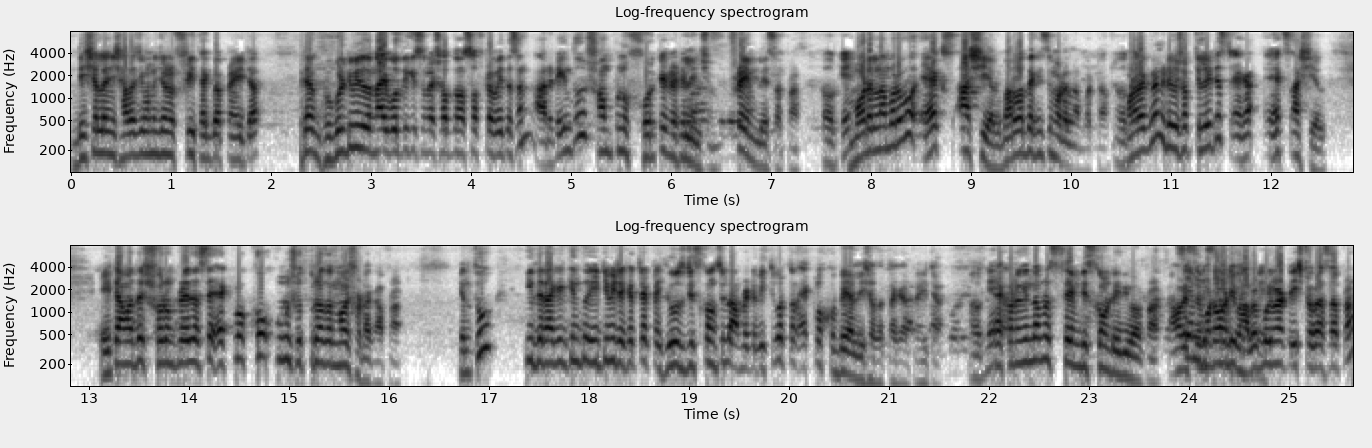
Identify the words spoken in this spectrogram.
ডিজিটাল লাইন সারা জীবনের জন্য ফ্রি থাকবে আপনার এটা এটা গুগল টিভিতে নাই বলতে কিছু না সব ধরনের সফটওয়্যার পেতেছেন। আর এটা কিন্তু সম্পূর্ণ ফোর কে একটা টেলিভিশন ফ্রেমলেস আপনার। ওকে মডেল নাম্বার হব এক্স আশিয়াল বারবার দেখেছি মডেল নাম্বারটা মনে রাখবেন এটা সবচেয়ে লেটেস্ট এক্স আশি এল এটা আমাদের শোরুম প্রাইস আছে এক লক্ষ উনসত্তর হাজার নয়শো টাকা আপনার। কিন্তু ঈদের আগে কিন্তু এই টিভিটার ক্ষেত্রে একটা হিউজ ডিসকাউন্ট ছিল আমরা এটা বিক্রি করতাম এক লক্ষ বিয়াল্লিশ হাজার টাকা আপনার এটা। এখনও কিন্তু আমরা সেম ডিসকাউন্টে দিব আপনার। আমাদের মোটামুটি ভালো। পরিমাণ একটা স্টক আছে আপনার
